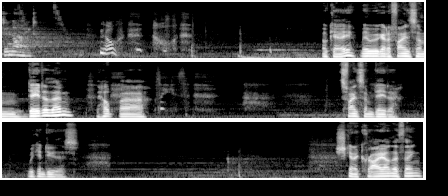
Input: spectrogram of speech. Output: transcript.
denied. No. Okay, maybe we gotta find some data then to help. uh Please. Let's find some data. We can do this. She's gonna cry on the thing.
